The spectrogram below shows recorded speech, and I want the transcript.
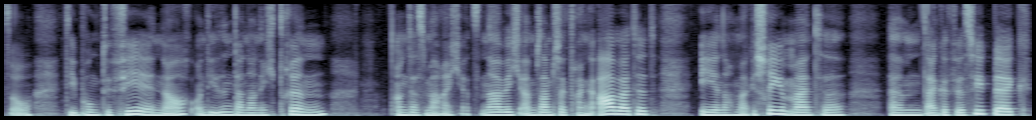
So, die Punkte fehlen noch und die sind da noch nicht drin. Und das mache ich jetzt. Und da habe ich am Samstag dran gearbeitet, ihr nochmal geschrieben, meinte, ähm, danke fürs Feedback.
